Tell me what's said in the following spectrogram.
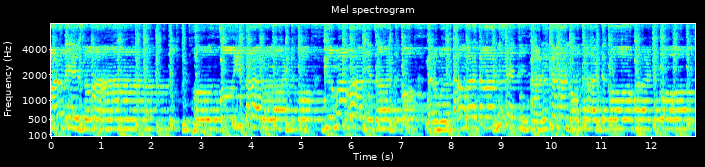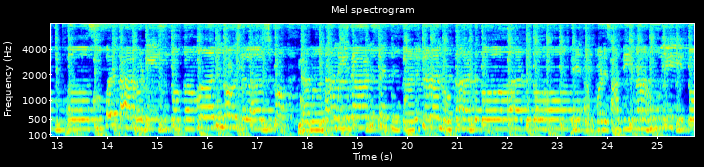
મારા દેશમાં હો જોઈ તારો લટકો દિલમાં વાગે ઝટકો. નર્મદા મરદાન દાન સે તું કાળ જાનો કટકો નમનાની ના હુઈ તો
